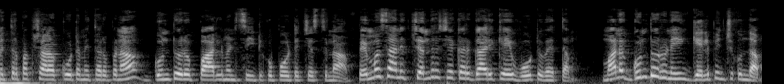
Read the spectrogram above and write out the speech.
మిత్రపక్షాల కూటమి తరపున గుంటూరు పార్లమెంట్ సీటుకు పోటీ చేస్తున్న పెమ్మసాని చంద్రశేఖర్ గారికే ఓటు వేద్దాం. మన గుంటూరుని గెలిపించుకుందాం.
